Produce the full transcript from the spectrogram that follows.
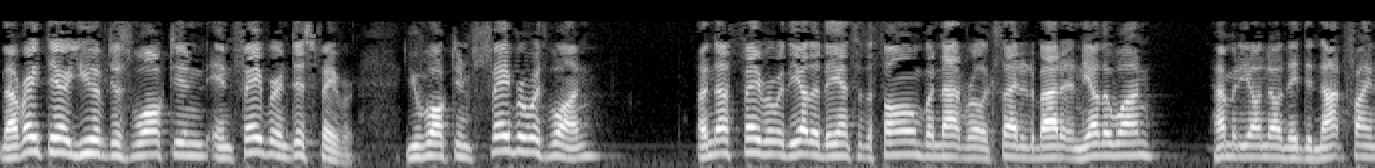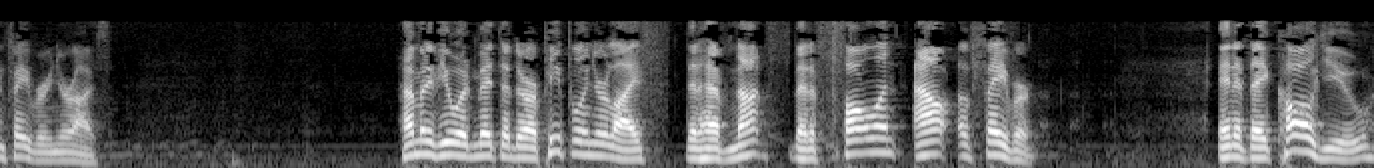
Now, right there, you have just walked in in favor and disfavor. You walked in favor with one, enough favor with the other to answer the phone, but not real excited about it, and the other one, how many of y'all know they did not find favor in your eyes? How many of you admit that there are people in your life that have not that have fallen out of favor? And if they call you,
